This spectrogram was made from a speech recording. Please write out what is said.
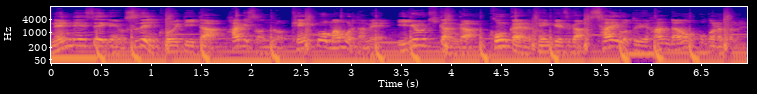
年齢制限をすでに超えていたハリソンの健康を守るため医療機関が今回の献血が最後という判断を行ったの。よ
